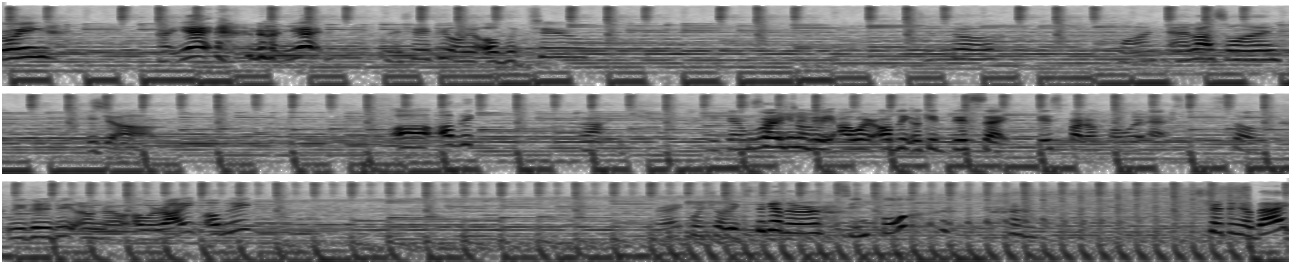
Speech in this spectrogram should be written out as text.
Going. Not yet, not yet. Make sure you feel on your oblique too. Let's go. One and last one. Good job. Uh, oblique crunch. We can So work on our oblique. Okay, this side, this part of our ass. So we're gonna do it on our, our right oblique. Right? Put your legs together. Simple. Straighten your back.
